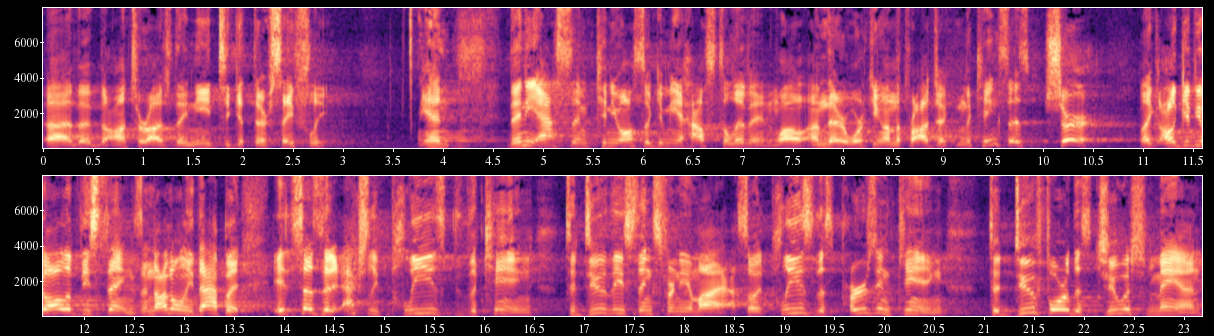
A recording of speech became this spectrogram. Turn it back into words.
uh, the, the entourage they need to get there safely? And then he asks him, Can you also give me a house to live in while I'm there working on the project? And the king says, Sure. Like, I'll give you all of these things. And not only that, but it says that it actually pleased the king to do these things for Nehemiah. So it pleased this Persian king to do for this Jewish man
